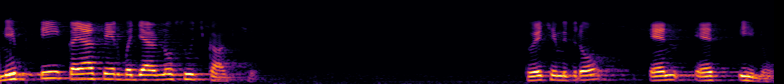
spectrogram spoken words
નિફ્ટી કયા શેર બજારનો સૂચકાંક છે? તો એ છે મિત્રો એનએસઈનો.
